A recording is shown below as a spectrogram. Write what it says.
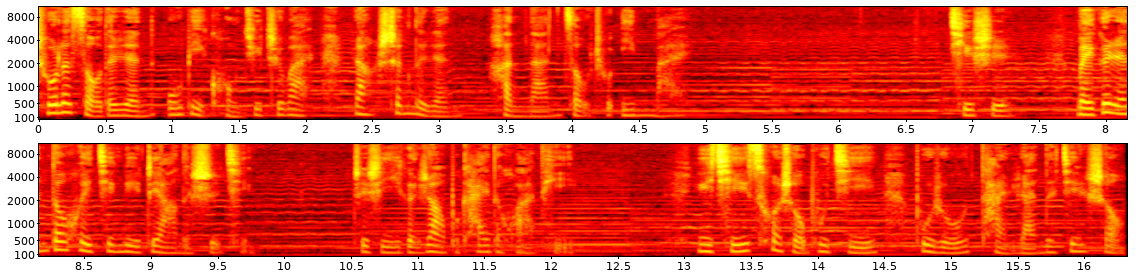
除了走的人无比恐惧之外，让生的人很难走出阴霾。其实，每个人都会经历这样的事情，这是一个绕不开的话题。与其措手不及，不如坦然地接受，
